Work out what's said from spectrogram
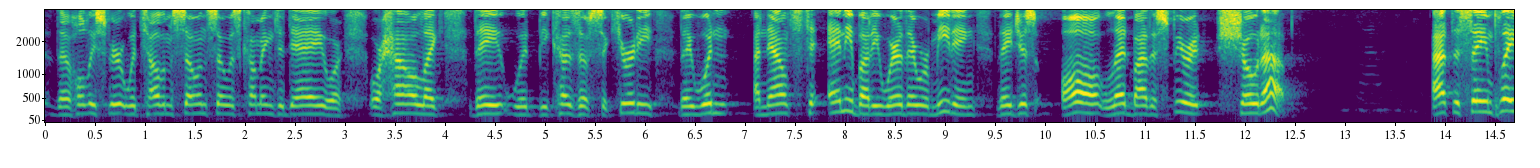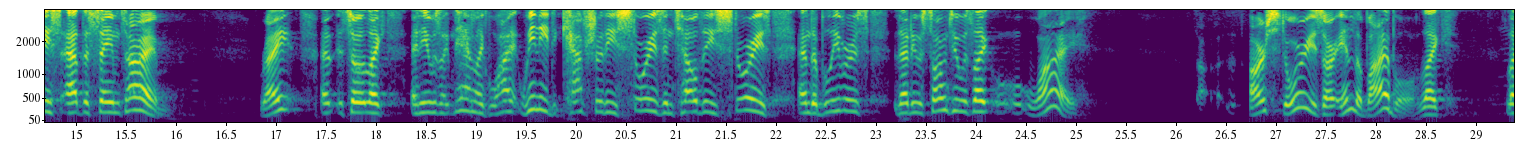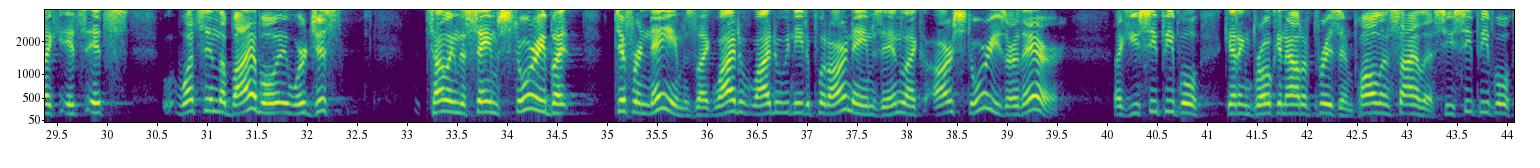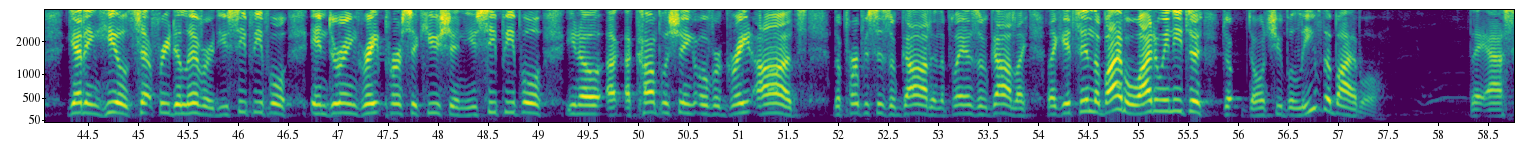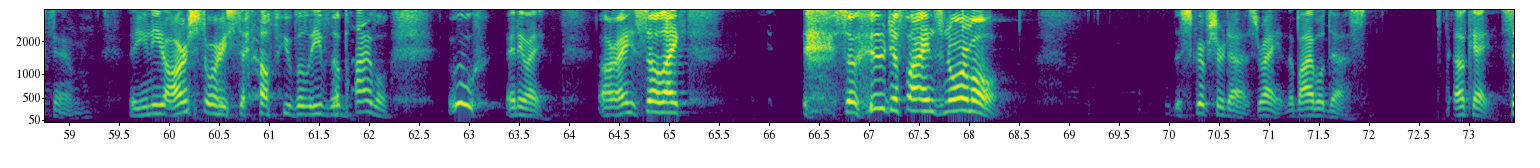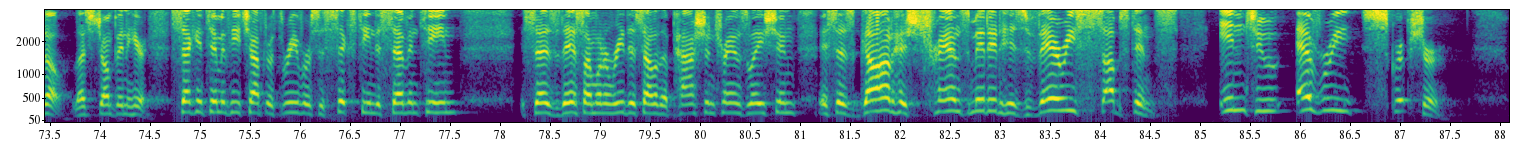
the Holy Spirit would tell them so and so is coming today, or, or how like they would, because of security, they wouldn't announce to anybody where they were meeting. They just all, led by the Spirit, showed up at the same place at the same time. Right? So, like, and he was like, man, like, why? We need to capture these stories and tell these stories. And the believers that he was talking to was like, why? Our stories are in the Bible. Like, like it's, it's, what's in the Bible, we're just telling the same story, but different names. Like, why do, why do we need to put our names in? Like, our stories are there. Like you see people getting broken out of prison, Paul and Silas. You see people getting healed, set free, delivered. You see people enduring great persecution. You see people, you know, accomplishing over great odds the purposes of God and the plans of God. Like, like it's in the Bible. Why do we need to? Don't you believe the Bible? They asked him. You need our stories to help you believe the Bible. Ooh. Anyway, all right. So like, so who defines normal? The scripture does, right? The Bible does. Okay, so let's jump in here. 2 Timothy chapter 3, verses 16 to 17 it says this. I'm going to read this out of the Passion Translation. It says, God has transmitted his very substance into every scripture,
